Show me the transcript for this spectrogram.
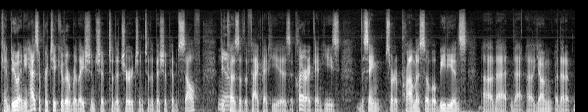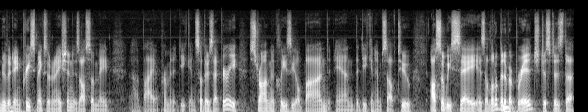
can do, and he has a particular relationship to the church and to the bishop himself Yeah. because of the fact that he is a cleric and he's the same sort of promise of obedience uh, that that a young or that a newly ordained priest makes a donation is also made uh, by a permanent deacon. So there's that very strong ecclesial bond, and the deacon himself too. Also, we say is a little bit of a bridge, just as the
